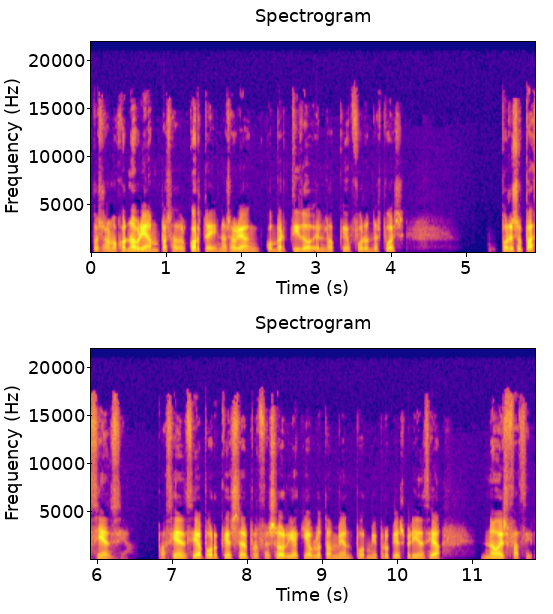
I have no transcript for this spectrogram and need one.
pues a lo mejor no habrían pasado el corte y no se habrían convertido en lo que fueron después. Por eso paciencia. Paciencia porque ser profesor, y aquí hablo también por mi propia experiencia, no es fácil.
